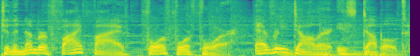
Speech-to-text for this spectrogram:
to the number 55444. Every dollar is doubled.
